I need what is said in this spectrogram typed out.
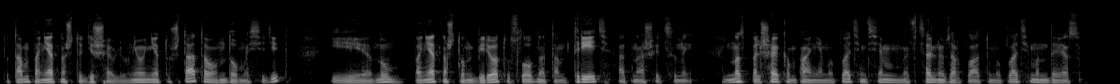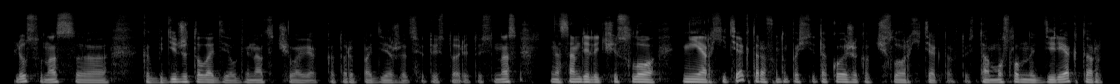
то там понятно, что дешевле. У него нету штата, он дома сидит, и, ну, понятно, что он берет условно там треть от нашей цены. У нас большая компания, мы платим всем официальную зарплату, мы платим НДС. Плюс у нас э, как бы digital отдел 12 человек, который поддерживает всю эту историю. То есть у нас на самом деле число не архитекторов, оно почти такое же, как число архитекторов. То есть там условно директор,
